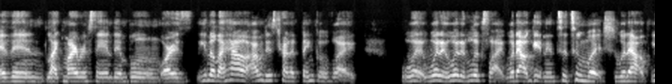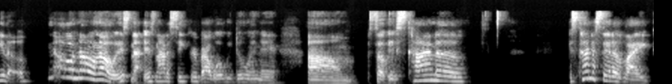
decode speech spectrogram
and then like myra saying then boom or is you know like how i'm just trying to think of like what what it what it looks like without getting into too much without you know no no no it's not it's not a secret about what we do in there. Um so it's kind of it's kind of set up like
